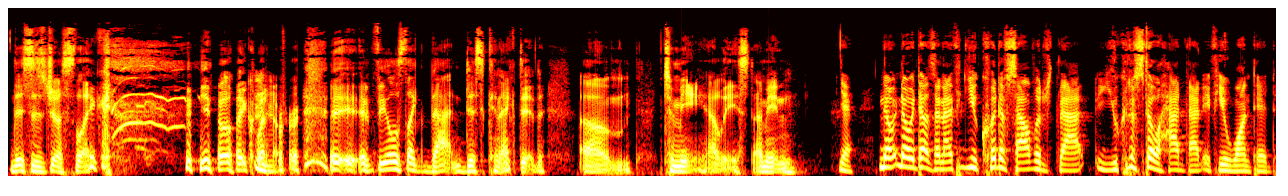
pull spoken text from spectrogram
This is just like. you know, like whatever. It, it feels like that disconnected, um, to me at least. I mean, Yeah. No, no, it does. And I think you could have salvaged that. You could have still had that if you wanted,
